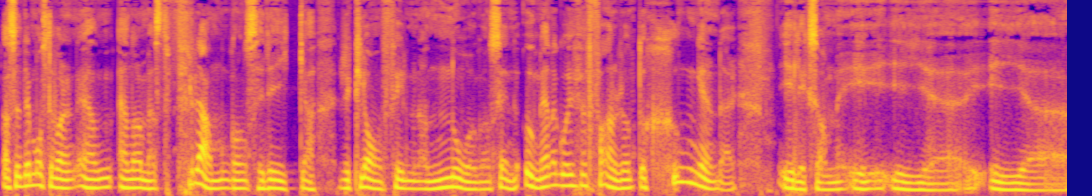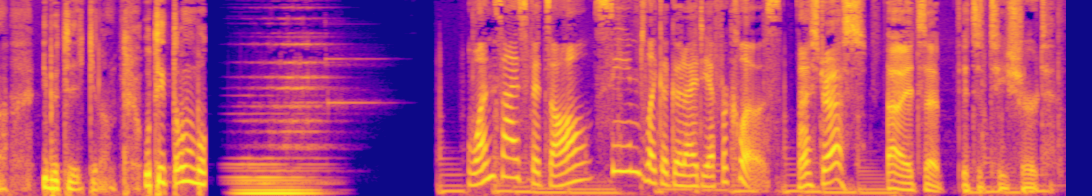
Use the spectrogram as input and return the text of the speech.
Alltså det måste vara en, en av de mest framgångsrika reklamfilmerna någonsin. Ungarna går ju för fan runt och sjunger den där i, liksom, i, i, i, i butikerna. Och tittar man på One size fits all seemed like a good idea for clothes. Nice dress. Uh, it's a t-shirt.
